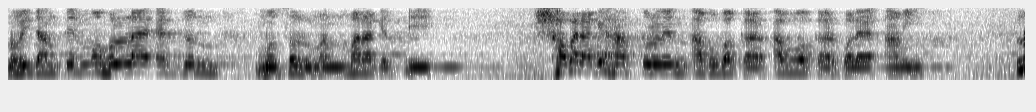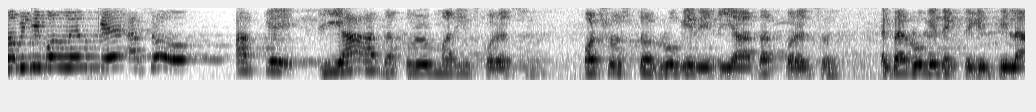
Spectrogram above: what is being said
নবী জানতেন, মহল্লায় একজন মুসলমান মারা গেছে। সবার আগে হাত তুললেন আবু বকর। আবু বকর বলে, আমি নবীজি বললেন, কে আসো আজকে ইয়াদাতুল মারিজ করেছ, অসুস্থ রোগীর ইয়াদাত করেছ। একটা রোগী দেখতে গেছিলা,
